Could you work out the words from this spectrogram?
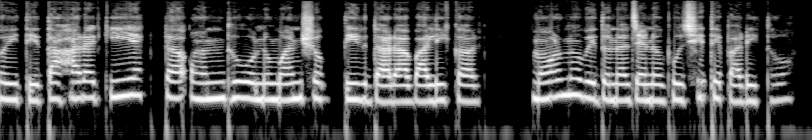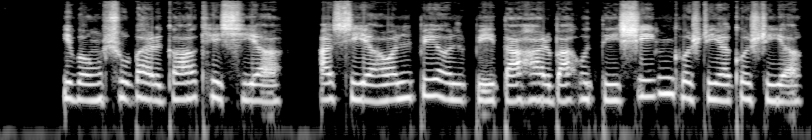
হইতে তাহারা কি একটা অন্ধ অনুমান শক্তির দ্বারা বালিকার মর্মবেদনা যেন বুঝিতে পারিত। এবং সুভার গা ঘেঁষিয়া আসিয়া অল্পে অল্পে তাহার বাহুতে শিং ঘষিয়া ঘষিয়া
